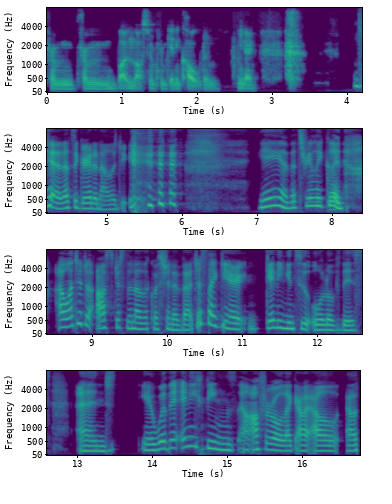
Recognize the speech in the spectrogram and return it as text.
from from bone loss and from getting cold and you know. yeah, that's a great analogy. Yeah, that's really good. I wanted to ask just another question about just like, you know, getting into all of this and you know, were there any things, after all, like our, our, our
